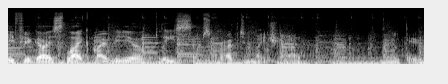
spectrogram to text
If you guys like my video, please subscribe to my channel. Thank you.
